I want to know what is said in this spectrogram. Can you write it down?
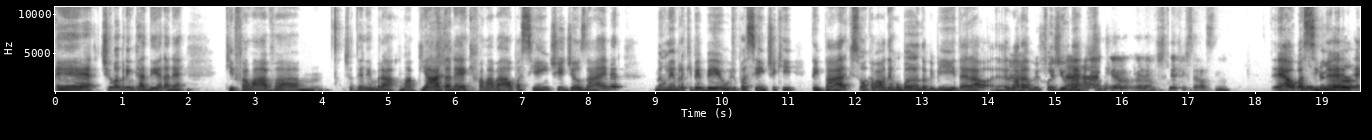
É, tinha uma brincadeira, né? Que falava, deixa eu até lembrar, uma piada, né? Que falava: ah, o paciente de Alzheimer não lembra que bebeu, e o paciente que tem Parkinson, acabava derrubando a bebida. Era. Agora me fugiu, uhum. né? Eu, eu lembro de ter visto ela assim. É algo é assim, é melhor, né?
